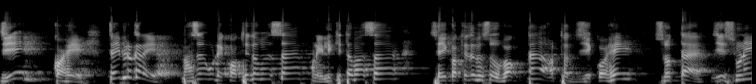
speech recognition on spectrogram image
ଯିଏ କହେ ସେଇ ପ୍ରକାର ଭାଷା ଗୋଟେ କଥିତ ଭାଷା ପୁଣି ଲିଖିତ ଭାଷା ସେଇ କଥିତ ଭାଷା ବକ୍ତା ଅର୍ଥାତ୍ ଯିଏ କହେ ଶ୍ରୋତା ଯିଏ ଶୁଣେ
